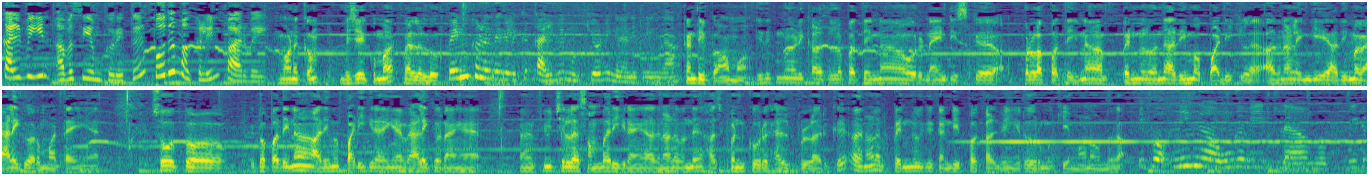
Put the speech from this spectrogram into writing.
கல்வியின் அவசியம் குறித்து பொதுமக்களின் பார்வை. வணக்கம். விஜயகுமார் வெள்ளலூர். பெண் குழந்தைகளுக்கு கல்வி முக்கியம் நீங்க நினைக்கிறீங்களா? கண்டிப்பா ஆமா. இதுக்கு முன்னாடி காலத்துல பாத்தீங்கன்னா ஒரு நைன்டிஸ்க்கு அப்பெல்லாம் பாத்தீங்கன்னா பெண்கள் வந்து அதிகமா படிக்கல. அதனால எங்கேயும் அதிகமா வேலைக்கு வர மாட்டாங்க ஸோ இப்போ இப்போ பார்த்தீங்கன்னா அதிகமாக படிக்கிறாங்க வேலைக்கு வராங்க ஃபியூச்சரில் சம்பாதிக்கிறாங்க. அதனால வந்து ஹஸ்பண்டுக்கு ஒரு ஹெல்ப்ஃபுல்லாக இருக்கு. அதனால பெண்களுக்கு கண்டிப்பாக கல்விங்கிறது ஒரு முக்கியமான ஒன்று தான் இப்போ நீங்க உங்க வீட்ல உங்க வீட்டு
